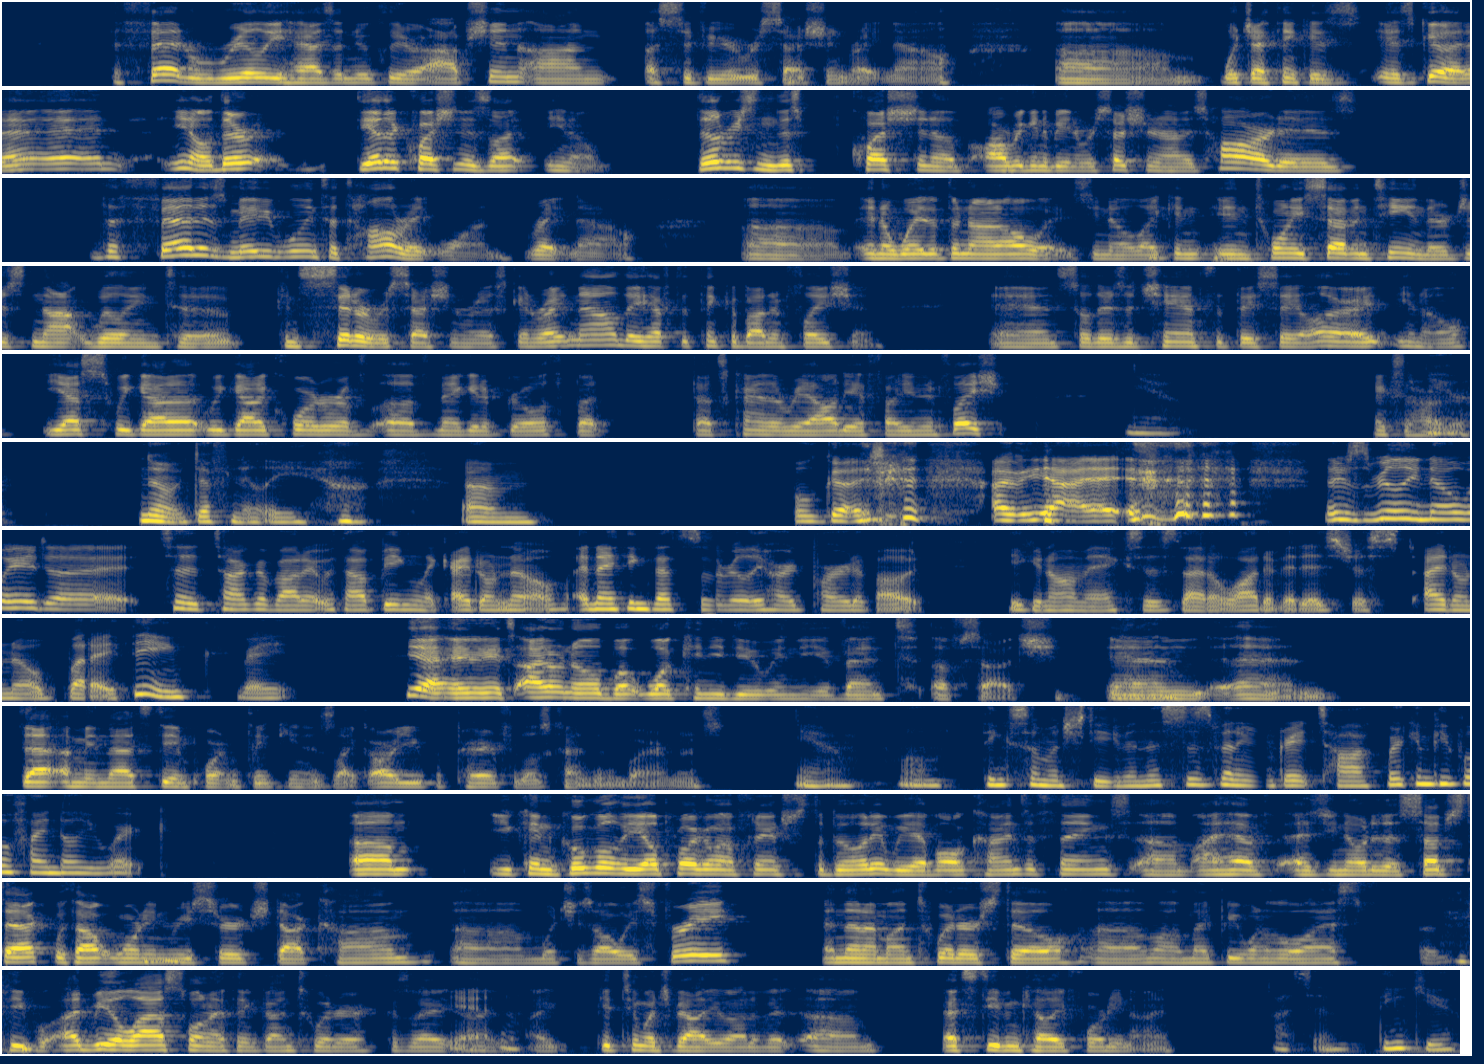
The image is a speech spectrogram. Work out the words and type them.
the Fed really has a nuclear option on a severe recession right now, um, which I think is is good. And, and, you know, there the other question is like, you know, the other reason this question of are we going to be in a recession or not is hard is the Fed is maybe willing to tolerate one right now. Um, in a way that they're not always, you know, like in, in 2017, they're just not willing to consider recession risk. And right now they have to think about inflation. And so there's a chance that they say, all right, you know, yes, we got a we got a quarter of, of negative growth, but that's kind of the reality of fighting inflation. Yeah. Makes it harder. Yeah. No, definitely. um well good. I mean, yeah, there's really no way to to talk about it without being like, I don't know. And I think that's the really hard part about economics is that a lot of it is just I don't know, but I think, right? Yeah, and it's I don't know, but what can you do in the event of such? And and that I mean that's the important thinking is like, are you prepared for those kinds of environments? Yeah. Well, thanks so much, Steven. This has been a great talk. Where can people find all your work? Um, you can Google the Yale program on financial stability. We have all kinds of things. Um, I have, as you noted, a Substack without warning mm-hmm. research.com, um, which is always free. And then I'm on Twitter still. Um, I might be one of the last people. I'd be the last one I think on Twitter because I, yeah. I, I get too much value out of it. Um, at Steven Kelly forty nine. Awesome. Thank you.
